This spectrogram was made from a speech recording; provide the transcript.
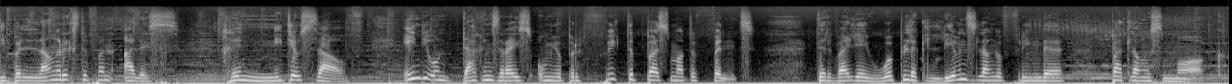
Die belangrikste van alles, geniet jou en die ontdekkingsreis om jou perfecte pasma te vind, terwyl jy hoopelik levenslange vriende padlangs maak.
